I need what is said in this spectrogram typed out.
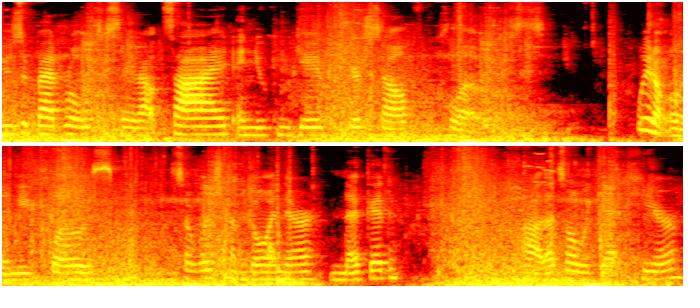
use a bedroll to save outside, and you can give yourself clothes. We don't really need clothes, so we're just gonna go in there naked. Uh, that's all we get here.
